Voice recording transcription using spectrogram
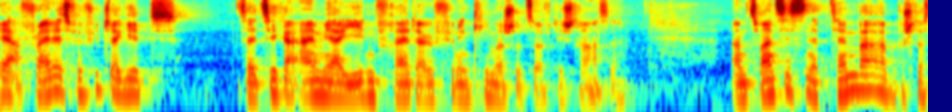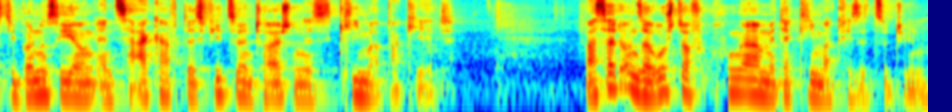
Ja, Fridays for Future geht seit circa einem Jahr jeden Freitag für den Klimaschutz auf die Straße. Am 20. September beschloss die Bundesregierung ein zaghaftes, viel zu enttäuschendes Klimapaket. Was hat unser Rohstoffhunger mit der Klimakrise zu tun?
